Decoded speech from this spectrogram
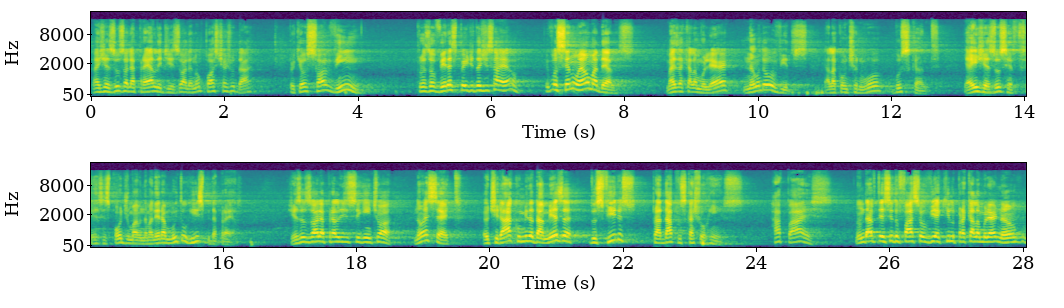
Mas Jesus olha para ela e diz: Olha, eu não posso te ajudar, porque eu só vim para as ovelhas perdidas de Israel, e você não é uma delas. Mas aquela mulher não deu ouvidos, ela continuou buscando. E aí Jesus responde de uma maneira muito ríspida para ela. Jesus olha para ela e diz o seguinte: ó, não é certo eu tirar a comida da mesa dos filhos para dar para os cachorrinhos. Rapaz, não deve ter sido fácil ouvir aquilo para aquela mulher, não.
